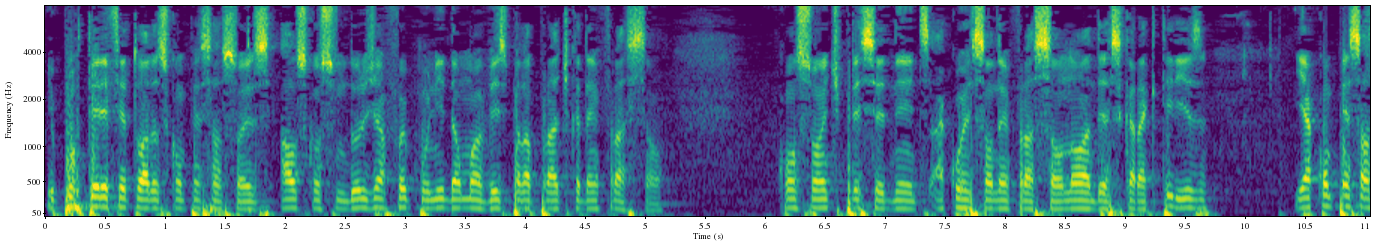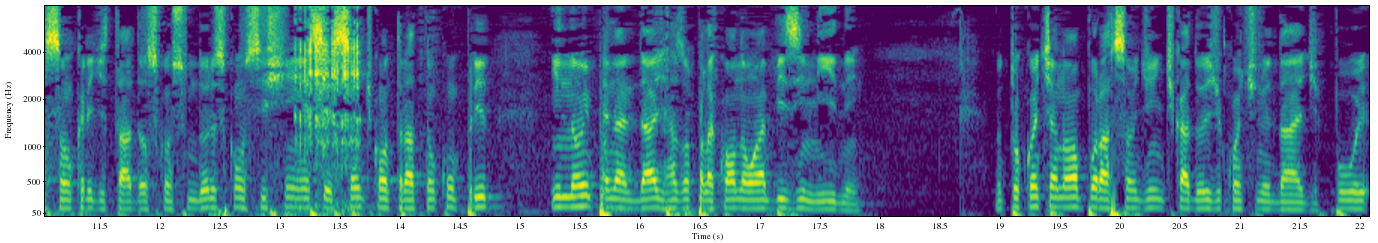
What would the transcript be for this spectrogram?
e por ter efetuado as compensações aos consumidores já foi punida uma vez pela prática da infração. Consoante precedentes, a correção da infração não a descaracteriza e a compensação creditada aos consumidores consiste em exceção de contrato não cumprido e não em penalidade, razão pela qual não há bis in idem. No tocante à não apuração de indicadores de continuidade por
